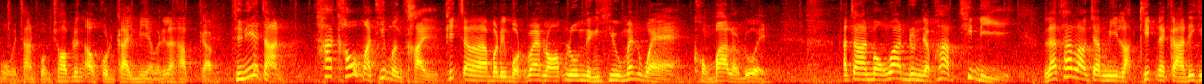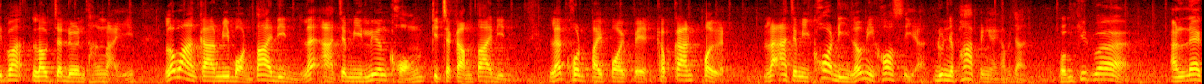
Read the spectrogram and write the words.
ออาจารย์ผมชอบเรื่องเอากลไกเมียมานี่แหละครับ ครับ ทีนี้อาจารย์ถ้าเข้ามาที่เมืองไทย พิจารณาบริบทแวดล้อมรวมถึงฮิวแมนแวร์ของบ้านเราด้วย อาจารย์มองว่าดุลยภาพที่ดี และถ้าเราจะมีหลักคิดในการที่คิดว่าเราจะเดินทางไหน ระหว่างการมีบ่อนใต้ดิน และอาจจะมีเรื่องของกิจกรรมใต้ดิน และคนไปปล่อยเป็ดกับการเปิด และอาจจะมีข้อดีแล้วมีข้อเสียดุลยภาพเป็นไงครับอาจารย์ ผมคิดว่าอันแรก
